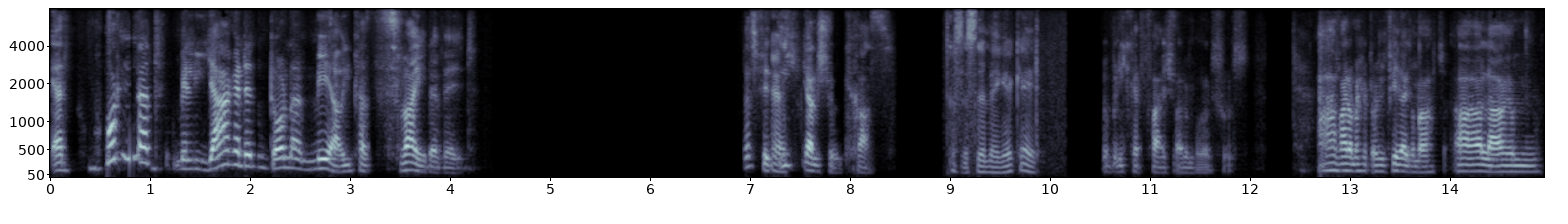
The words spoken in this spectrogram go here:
Er hat 100 Milliarden Dollar mehr wie Platz 2 der Welt. Das finde Ja. ich ganz schön krass. das ist eine Menge Geld. Da bin ich gerade falsch, warte mal kurz. Ah, warte mal, ich habe doch einen Fehler gemacht. Alarm.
